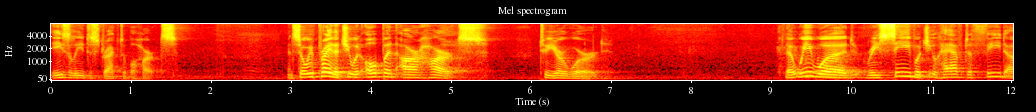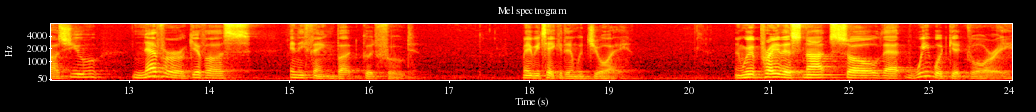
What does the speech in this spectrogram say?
easily distractible hearts. And so we pray that you would open our hearts to your word, that we would receive what you have to feed us. You never give us anything but good food. May we take it in with joy. And we would pray this not so that we would get glory,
